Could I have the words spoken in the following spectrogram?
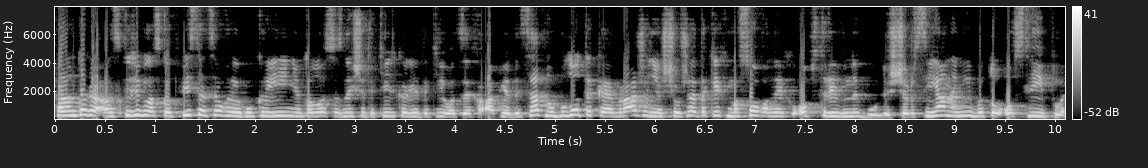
Пане Анатолію, а скажіть, будь ласка, от після цього, як Україні вдалося знищити кілька літаків оцих А-50, ну було таке враження, що вже таких масованих обстрілів не буде, що росіяни нібито осліпли.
